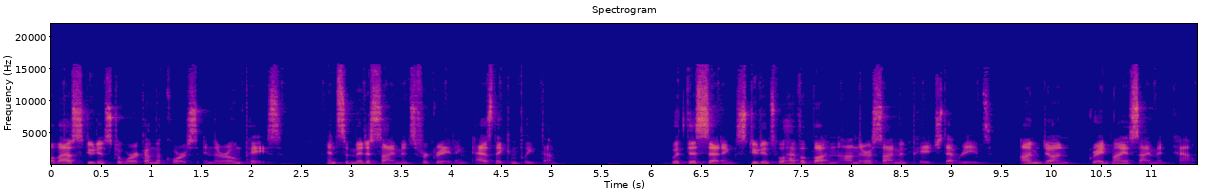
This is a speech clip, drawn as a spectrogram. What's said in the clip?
allows students to work on the course in their own pace and submit assignments for grading as they complete them. With this setting, students will have a button on their assignment page that reads, I'm done, grade my assignment now,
